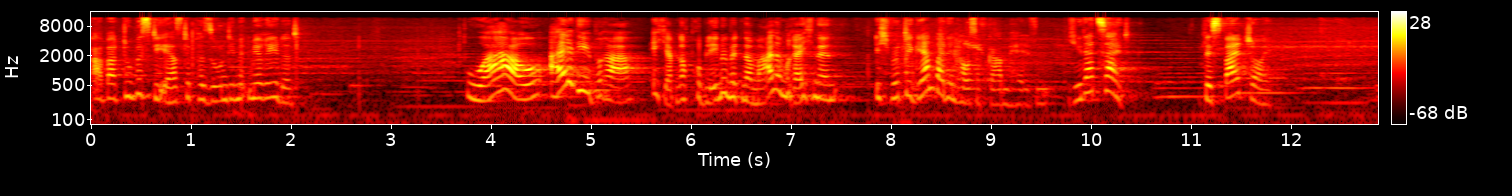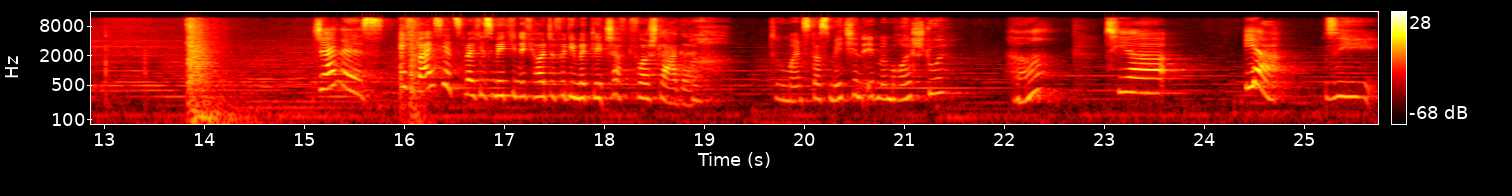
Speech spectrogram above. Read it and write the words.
aber du bist die erste Person, die mit mir redet. Wow, Algebra. Ich habe noch Probleme mit normalem Rechnen. Ich würde dir gern bei den Hausaufgaben helfen. Jederzeit. Bis bald, Joy. Janice, ich weiß jetzt, welches Mädchen ich heute für die Mitgliedschaft vorschlage. Du meinst das Mädchen eben im Rollstuhl? Hä? Tja, ja. Sie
